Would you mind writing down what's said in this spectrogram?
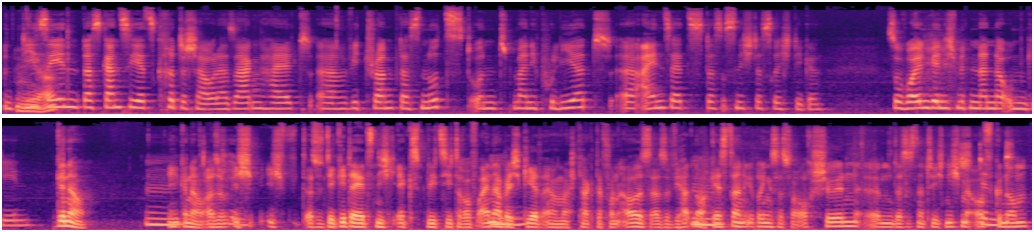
Und die ja. sehen das Ganze jetzt kritischer oder sagen halt, äh, wie Trump das nutzt und manipuliert, äh, einsetzt, das ist nicht das Richtige. So wollen wir nicht miteinander umgehen. Genau, genau, also okay. ich, ich, also der geht da jetzt nicht explizit darauf ein, mhm. aber ich gehe jetzt einfach mal stark davon aus. Also wir hatten mhm. auch gestern übrigens, das war auch schön, ähm, das ist natürlich nicht mehr Stimmt. aufgenommen,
